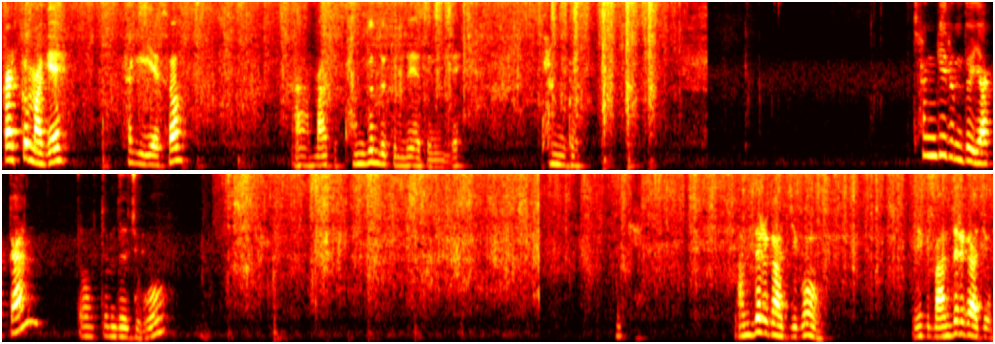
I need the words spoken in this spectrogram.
깔끔하게 하기 위해서 아 맞아. 당근도 좀 넣어야 되는데. 당근. 참기름도 약간 또 좀 넣어주고. 이렇게. 만들어 가지고 이렇게 만들어 가지고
